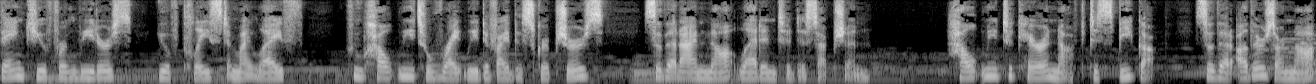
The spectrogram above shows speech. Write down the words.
Thank you for leaders you have placed in my life who help me to rightly divide the scriptures so that I'm not led into deception. Help me to care enough to speak up so that others are not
